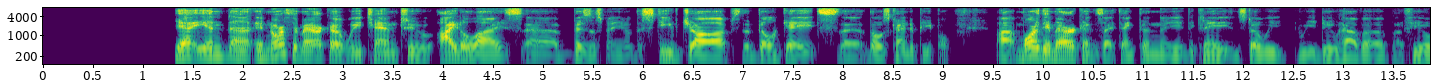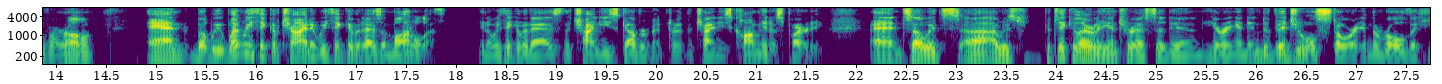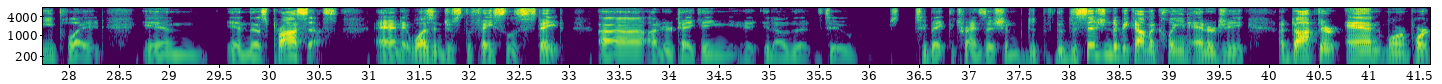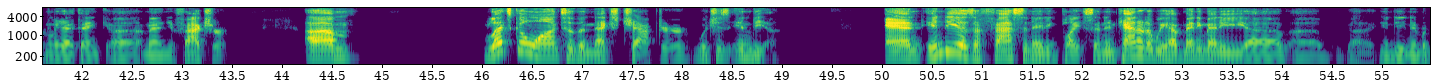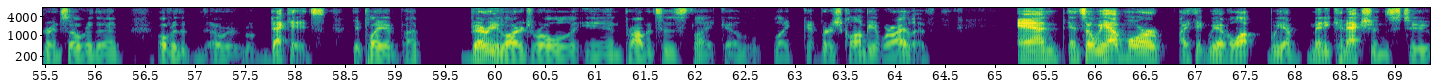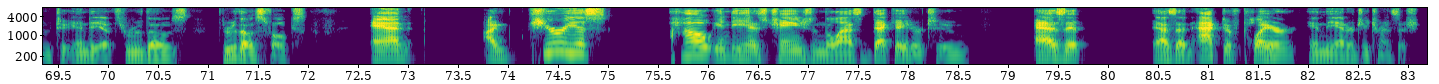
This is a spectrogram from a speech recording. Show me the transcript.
Yeah, in uh, in North America, we tend to idolize uh, businessmen. You know, the Steve Jobs, the Bill Gates, uh, those kind of people. Uh, more the Americans, I think, than the the Canadians. Though we we do have a, a few of our own. And but we when we think of China, we think of it as a monolith. You know, we think of it as the Chinese government or the Chinese Communist Party. And so it's uh, I was particularly interested in hearing an individual story and the role that he played in in this process and it wasn't just the faceless state uh, undertaking, you know, the, to to make the transition, the decision to become a clean energy adopter, and more importantly, I think uh, a manufacturer. Um, let's go on to the next chapter, which is India. And India is a fascinating place. And in Canada, we have many, many uh, uh, uh Indian immigrants over the over the over decades. They play a, a very large role in provinces like uh, like uh, British Columbia, where I live, and and so we have more. I think we have a lot. We have many connections to to India through those through those folks, and I'm curious how India has changed in the last decade or two as it as an active player in the energy transition.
